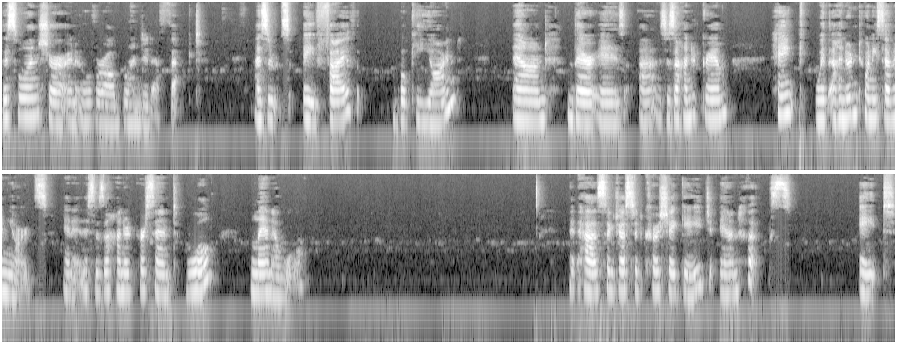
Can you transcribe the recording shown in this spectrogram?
This will ensure an overall blended effect. As it's a five bulky yarn, and there is, uh, this is a 100 gram hank with 127 yards in it. This is 100% wool, Lana wool. It has suggested crochet gauge and hooks. 8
